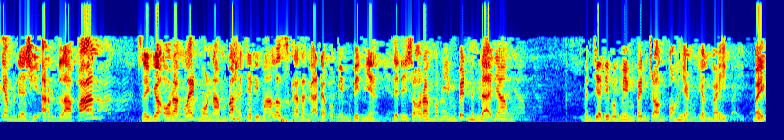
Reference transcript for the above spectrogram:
yang menjadi syiar 8. Sehingga orang lain mau nambah jadi malas karena nggak ada pemimpinnya. Jadi seorang pemimpin hendaknya menjadi pemimpin contoh yang yang baik. Baik.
